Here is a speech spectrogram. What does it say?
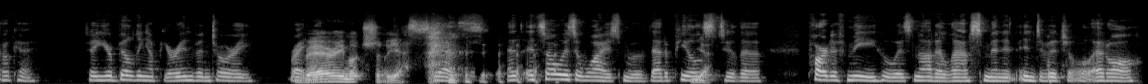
Okay. So you're building up your inventory right Very now. much so, yes. yes. It's always a wise move. That appeals to the part of me who is not a last minute individual at all.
